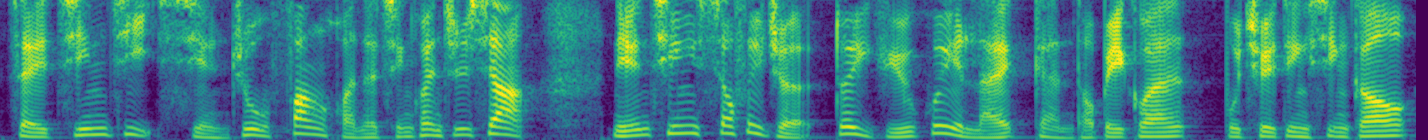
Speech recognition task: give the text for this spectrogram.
在经济显著放缓的情况之下，年轻消费者对于未来感到悲观，不确定性高，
